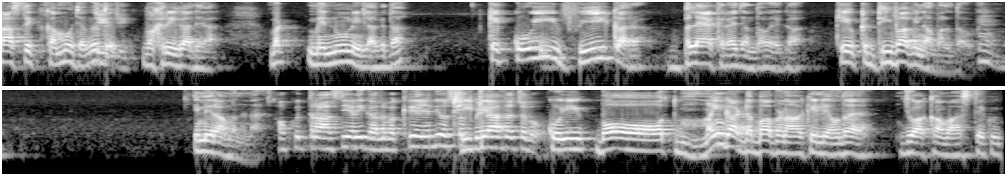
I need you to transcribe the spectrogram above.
ਰਾਸਤਿਕ ਕੰਮ ਹੋ ਜਾਵੇ ਉਹ ਜੀ, ਤੇ ਜੀ। ਵੱਖਰੀ ਗੱਲ ਆ। ਬਟ ਮੈਨੂੰ ਨਹੀਂ ਲੱਗਦਾ ਕਿ ਕੋਈ ਵੀ ਘਰ ਬਲੈਕ ਰਹਿ ਜਾਂਦਾ ਹੋਵੇਗਾ ਕਿ ਇੱਕ ਦੀਵਾ ਵੀ ਨਾ ਬਲਦਾ ਹੋਵੇ। ਇਹ ਮੇਰਾ ਮੰਨਣਾ ਹੈ। ਉਹ ਕੋਈ ਤਰਾਸਦੀ ਵਾਲੀ ਗੱਲ ਵੱਖਰੀ ਹੋ ਜਾਂਦੀ ਉਸ ਤੋਂ ਬਿਨਾਂ ਤਾਂ ਚਲੋ। ਕੋਈ ਬਹੁਤ ਮਹਿੰਗਾ ਡੱਬਾ ਬਣਾ ਕੇ ਲਿਆਉਂਦਾ ਹੈ ਜਵਾਕਾਂ ਵਾਸਤੇ ਕੋਈ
